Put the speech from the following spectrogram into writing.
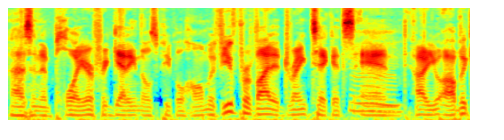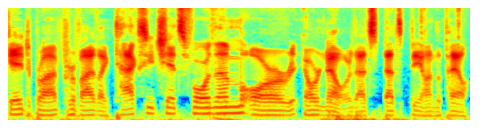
as an employer for getting those people home? If you've provided drink tickets, Mm. and are you obligated to pro- provide like taxi chits for them, or or no, or that's that's beyond the pale?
